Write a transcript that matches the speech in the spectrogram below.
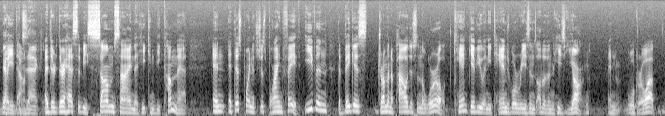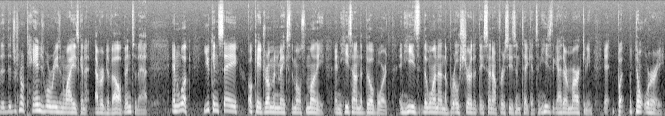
yeah, laid down. Exactly. Uh, there, there has to be some sign that he can become that. And at this point, it's just blind faith. Even the biggest Drummond apologist in the world can't give you any tangible reasons other than he's young and will grow up. There's no tangible reason why he's going to ever develop into that. And look, you can say, okay, Drummond makes the most money, and he's on the billboards, and he's the one on the brochure that they sent out for season tickets, and he's the guy they're marketing. Eh, but but don't worry,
